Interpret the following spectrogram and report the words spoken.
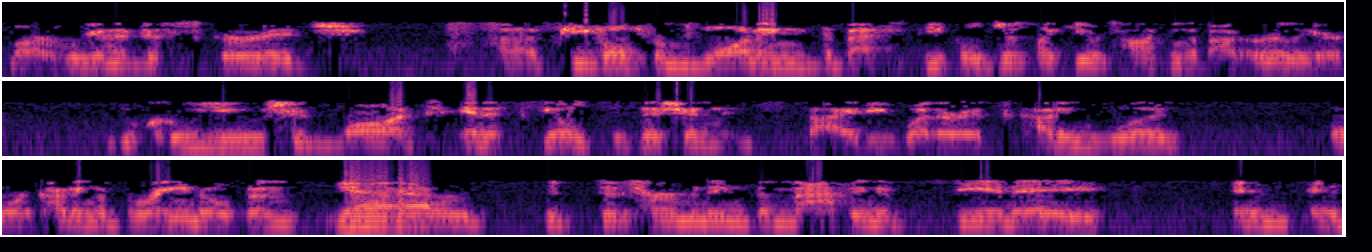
smart. We're going to discourage uh, people from wanting the best people, just like you were talking about earlier. Who you should want in a skilled position in society, whether it's cutting wood or cutting a brain open, Yeah. or de- determining the mapping of DNA and and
